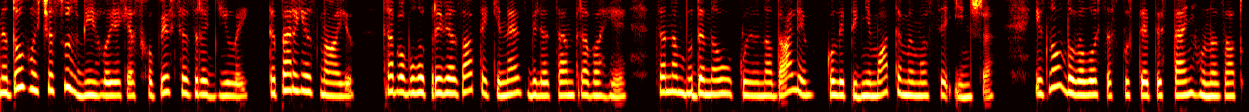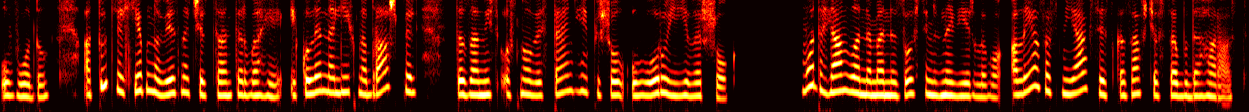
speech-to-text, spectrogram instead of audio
Недовго часу збігло, як я схопився зраділий. Тепер я знаю, треба було прив'язати кінець біля центра ваги. Це нам буде наукою надалі, коли підніматимемо все інше. І знов довелося спустити стеньгу назад у воду. А тут я хибно визначив центр ваги, і коли наліг на брашпиль, то замість основи стеньги пішов угору її вершок. Мот глянула на мене зовсім зневірливо, але я засміявся і сказав, що все буде гаразд.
